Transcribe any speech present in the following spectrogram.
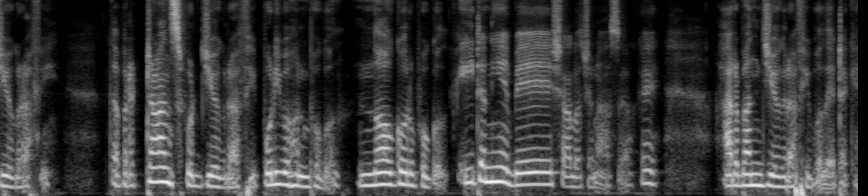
জিওগ্রাফি তারপরে ট্রান্সপোর্ট জিওগ্রাফি পরিবহন ভূগোল, নগর ভূগোল, এইটা নিয়ে বেশ আলোচনা আছে ওকে আরবান জিওগ্রাফি বলে এটাকে।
